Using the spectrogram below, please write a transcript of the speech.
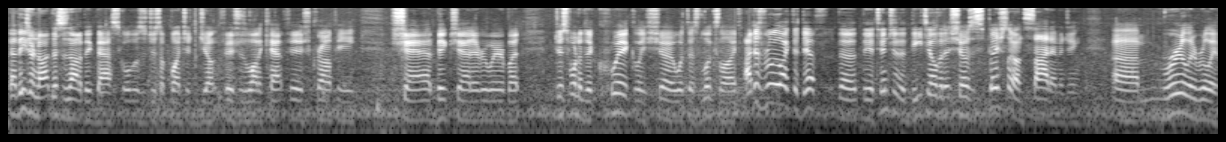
Now these are not, this is not a big bass school. This is just a bunch of junk fish. There's a lot of catfish, crappie, shad, big shad everywhere, but just wanted to quickly show what this looks like. I just really like the depth, the, the attention to detail that it shows, especially on side imaging. Um, really, really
